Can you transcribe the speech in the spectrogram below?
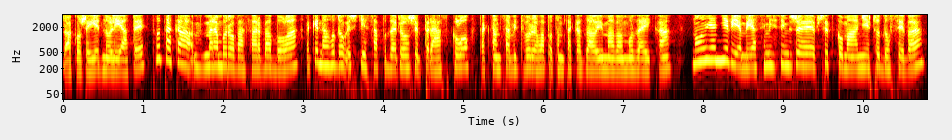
akože jednoliaté. To taká mramorová farba bola. A keď náhodou ešte sa podarilo, že prásklo, tak tam sa vytvorila potom taká zaujímavá mozaika. No ja neviem, ja si myslím, že všetko má niečo do seba.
